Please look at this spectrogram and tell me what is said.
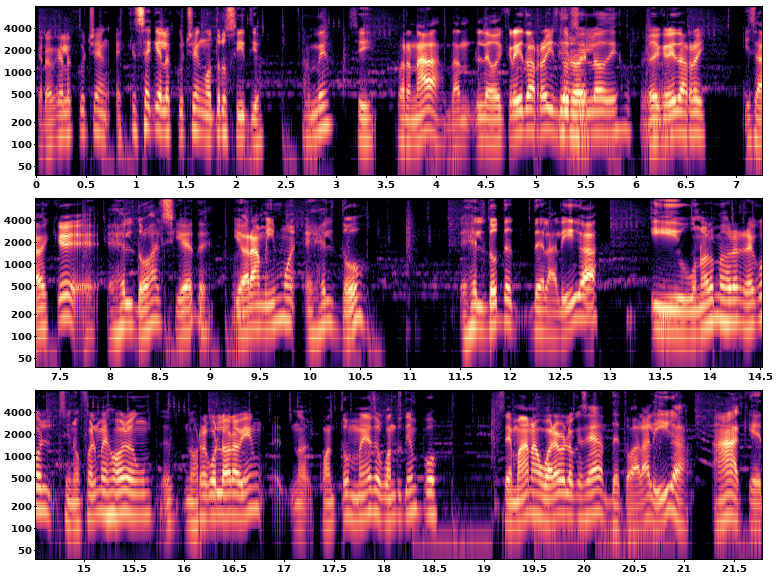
creo que lo escuché. en- es que sé que lo escuché en otro sitio. También. Sí, pero nada, dan- le doy crédito a Roy. Sí, Entonces, Roy lo dijo. le doy crédito a Roy. Y sabes qué? Es el 2 al 7. Y ahora mismo es el 2. Es el 2 de, de la liga. Y uno de los mejores récords. Si no fue el mejor, en un- no recuerdo ahora bien eh, no, cuántos meses, cuánto tiempo, semanas, whatever, lo que sea, de toda la liga. Ah, que,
